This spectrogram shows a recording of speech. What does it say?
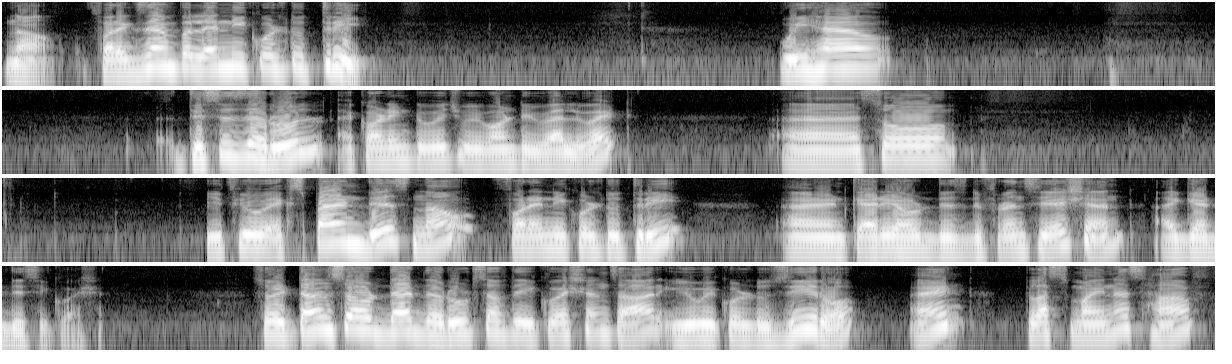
Now for example n equal to 3 we have this is the rule according to which we want to evaluate. Uh, so if you expand this now for n equal to 3 and carry out this differentiation I get this equation. So it turns out that the roots of the equations are u equal to 0 and plus minus half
